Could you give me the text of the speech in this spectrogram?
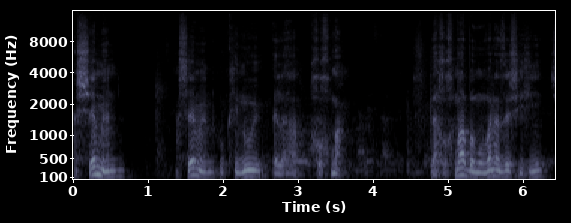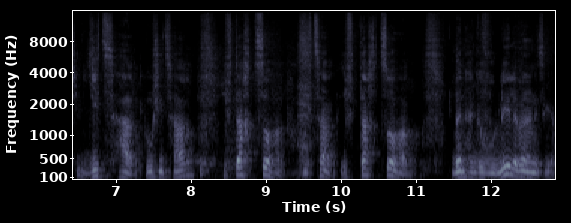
השמן, השמן הוא כינוי אל החוכמה. והחוכמה במובן הזה שהיא יצהר, פירוש יצהר, יפתח צוהר, יצהר, יפתח צוהר בין הגבולי לבין הנשגב.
